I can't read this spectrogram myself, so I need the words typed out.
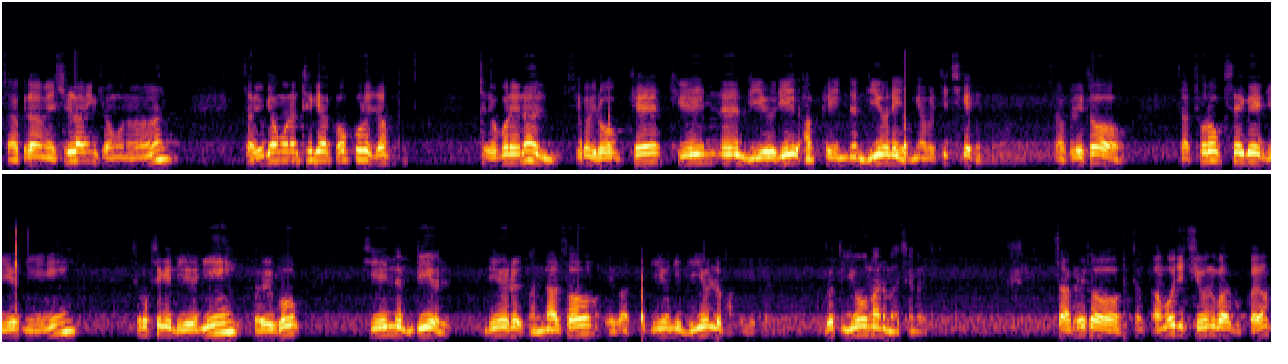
자, 그 다음에 신라인 경우는 자, 이 경우는 특이하게 거꾸로죠. 자, 요번에는 지금 이렇게 뒤에 있는 리을이 앞에 있는 니은에 영향을 끼치게 됐네요. 자, 그래서 자, 초록색의 니은이 초록색의 니은이 결국 뒤에 있는 리을, 리을을 만나서 얘가 니은이 리을로 바뀌게 돼요. 이것도 유음하는 마찬가지죠. 자, 그래서 자, 나머지 지우는 거 해볼까요?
